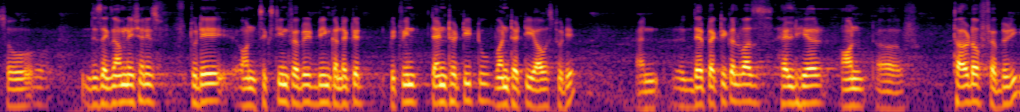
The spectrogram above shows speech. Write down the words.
So this examination is today on 16 February being conducted between 10:30 to 1:30 hours today, and uh, their practical was held here on uh, 3rd of February,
